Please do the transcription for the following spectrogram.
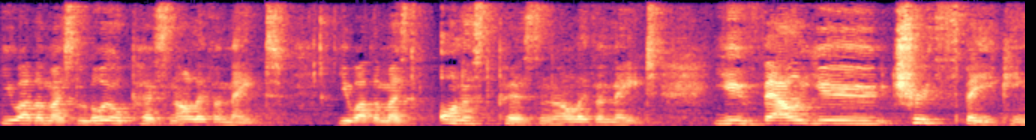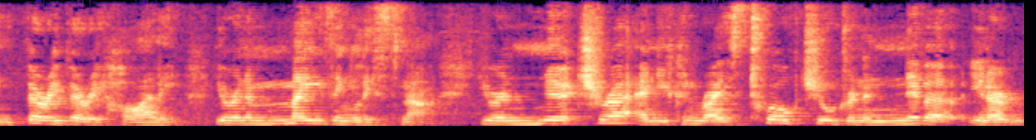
you are the most loyal person I'll ever meet, you are the most honest person I'll ever meet, you value truth speaking very, very highly. You're an amazing listener. You're a nurturer and you can raise 12 children and never, you know,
